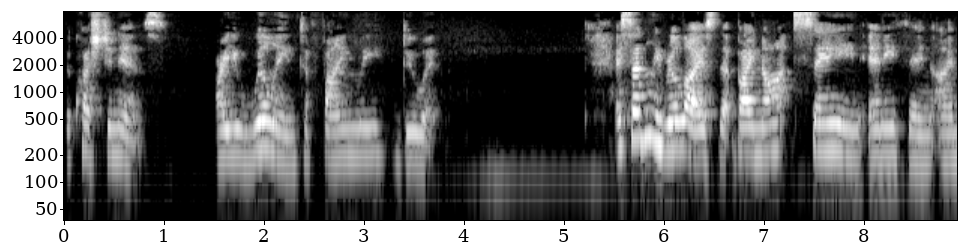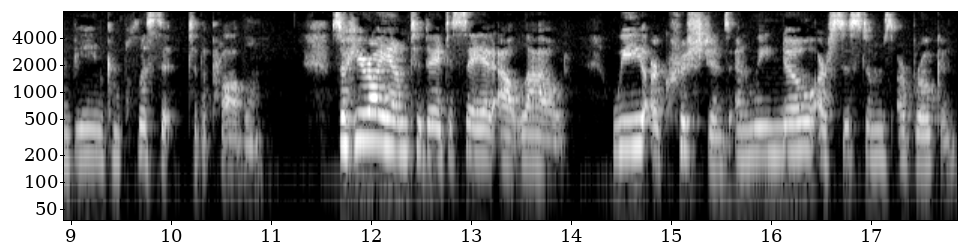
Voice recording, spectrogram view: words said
The question is, are you willing to finally do it? I suddenly realized that by not saying anything, I'm being complicit to the problem. So here I am today to say it out loud. We are Christians and we know our systems are broken.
